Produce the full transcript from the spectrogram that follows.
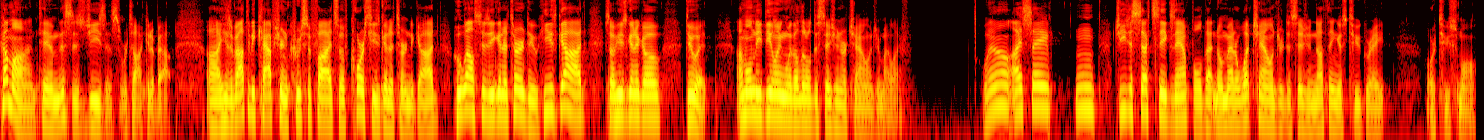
Come on, Tim, this is Jesus we're talking about. Uh, he's about to be captured and crucified, so of course he's going to turn to God. Who else is he going to turn to? He's God, so he's going to go do it. I'm only dealing with a little decision or challenge in my life. Well, I say, hmm, Jesus sets the example that no matter what challenge or decision, nothing is too great or too small.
